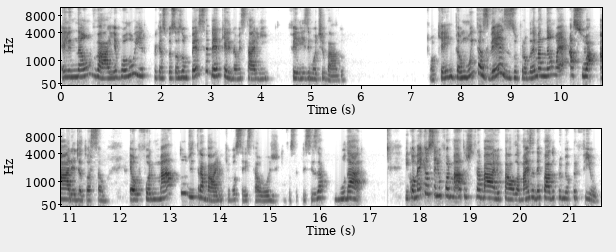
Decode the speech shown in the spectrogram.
Ele não vai evoluir, porque as pessoas vão perceber que ele não está ali feliz e motivado. Ok? Então, muitas vezes o problema não é a sua área de atuação, é o formato de trabalho que você está hoje, que você precisa mudar. E como é que eu sei o formato de trabalho, Paula, mais adequado para o meu perfil?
